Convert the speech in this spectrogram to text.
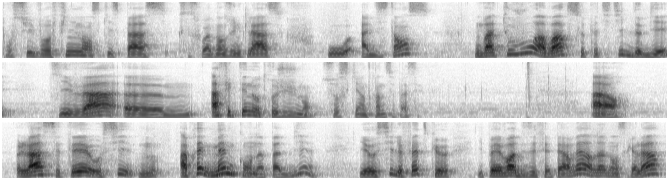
pour suivre finement ce qui se passe, que ce soit dans une classe ou à distance, on va toujours avoir ce petit type de biais qui va euh, affecter notre jugement sur ce qui est en train de se passer. Alors, là, c'était aussi... Après, même quand on n'a pas de biais, il y a aussi le fait qu'il peut y avoir des effets pervers. Là, dans ce cas-là,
